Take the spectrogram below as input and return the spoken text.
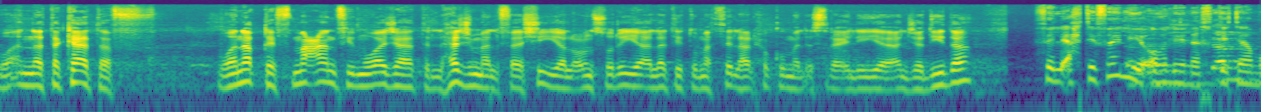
وأن نتكاتف ونقف معا في مواجهة الهجمة الفاشية العنصرية التي تمثلها الحكومة الإسرائيلية الجديدة. في الاحتفال أعلن اختتام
